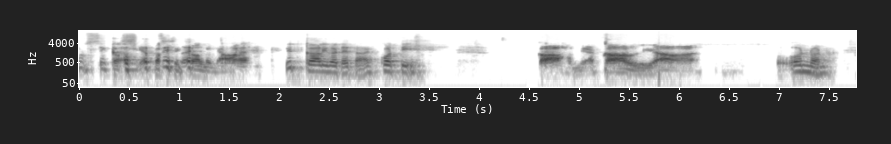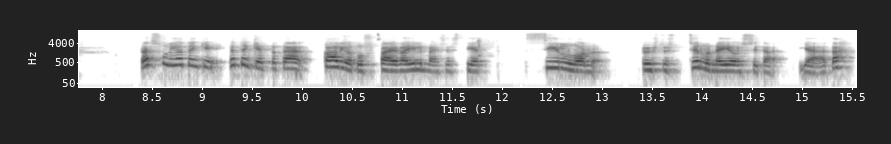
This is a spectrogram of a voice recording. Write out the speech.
Pussi Kassi, kaljaa. kassi kaljaa. Nyt kaljotetaan kotiin. Kahvia kaljaa. On, on. Tässä oli jotenkin, jotenkin että tämä kaljotuspäivä ilmeisesti, että silloin, pystyisi, silloin ei olisi sitä jäätä,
